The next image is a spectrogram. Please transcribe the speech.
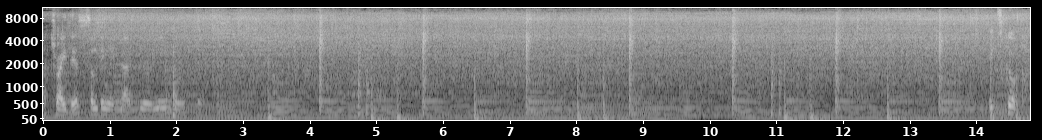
arthritis something like that. Your knee will it's cooked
